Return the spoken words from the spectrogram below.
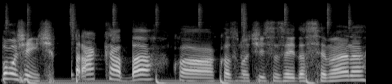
Bom, gente, para acabar com, a, com, as notícias aí da semana,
